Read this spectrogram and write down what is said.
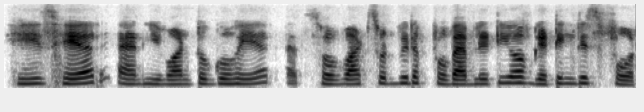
he is here and he want to go here. So what should be the probability of getting this 4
